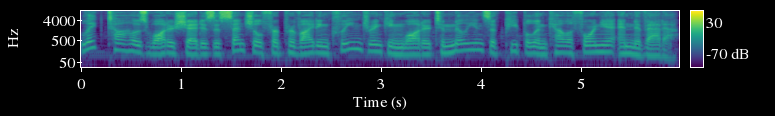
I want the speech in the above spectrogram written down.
Lake Tahoe's watershed is essential for providing clean drinking water to millions of people in California and Nevada.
